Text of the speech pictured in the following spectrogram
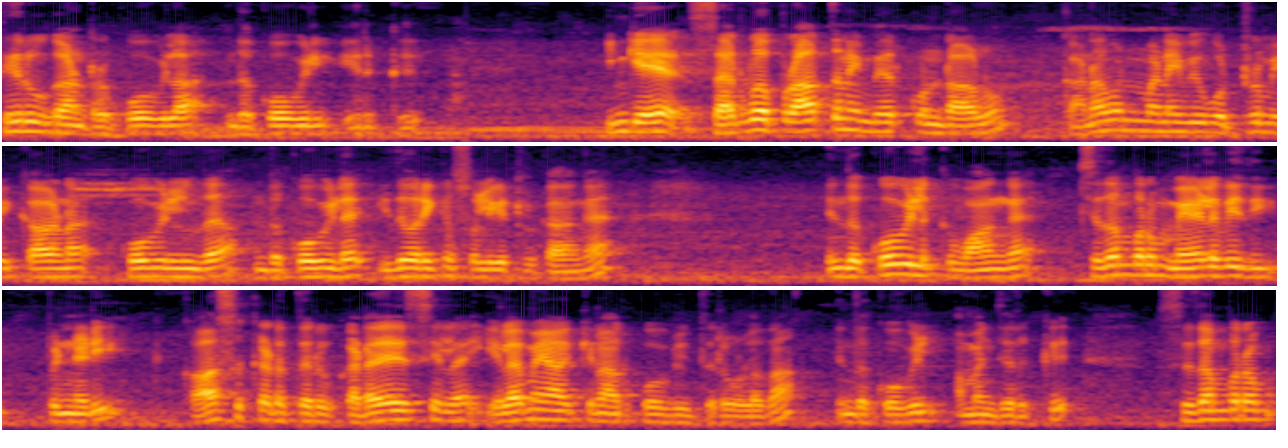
தீர்வு காண்ற கோவிலாக இந்த கோவில் இருக்குது இங்கே சர்வ பிரார்த்தனை மேற்கொண்டாலும் கணவன் மனைவி ஒற்றுமைக்கான கோவில் தான் இந்த கோவிலை இது வரைக்கும் சொல்லிகிட்டு இருக்காங்க இந்த கோவிலுக்கு வாங்க சிதம்பரம் மேலவீதி பின்னாடி காசு தெரு கடைசியில் இளமையாக்கினார் கோவில் தெருவில் தான் இந்த கோவில் அமைஞ்சிருக்கு. சிதம்பரம்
